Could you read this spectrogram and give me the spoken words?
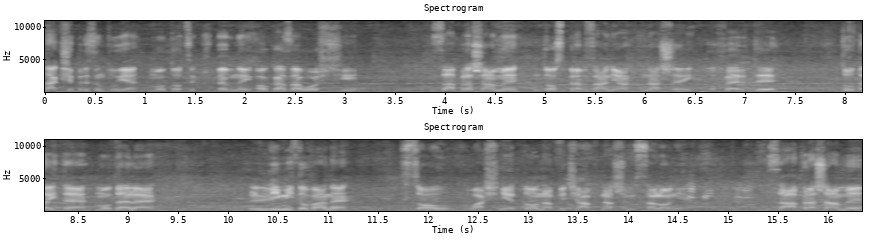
tak się prezentuje motocykl w pełnej okazałości. Zapraszamy do sprawdzania naszej oferty. Tutaj te modele limitowane są właśnie do nabycia w naszym salonie. Zapraszamy,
